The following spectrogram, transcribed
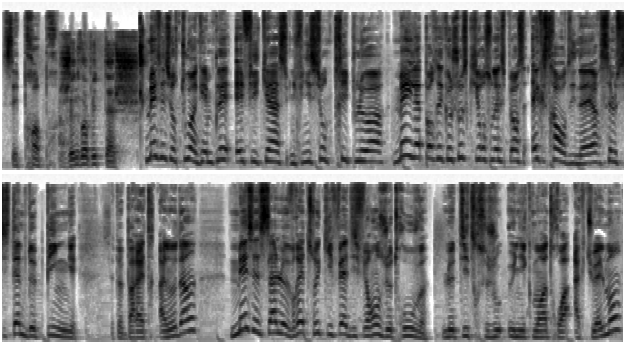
c'est propre. Je ne vois plus de tâches. Mais c'est surtout un gameplay efficace, une finition triple A. Mais il apporte quelque chose qui rend son expérience extraordinaire, c'est le système de ping. Ça peut paraître anodin, mais c'est ça le vrai truc qui fait la différence, je trouve. Le titre se joue uniquement à 3 actuellement,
